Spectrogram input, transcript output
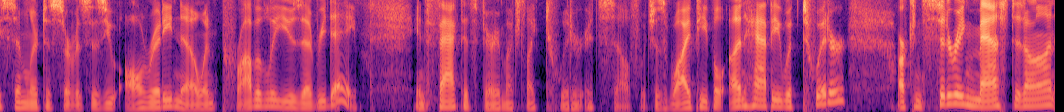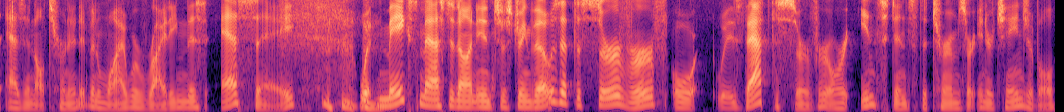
similar to services you already know and probably use every day. In fact, it's very much like Twitter itself, which is why people unhappy with Twitter are considering Mastodon as an alternative and why we're writing this essay. what makes Mastodon interesting, though, is that the server or is that the server or instance, the terms are interchangeable,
